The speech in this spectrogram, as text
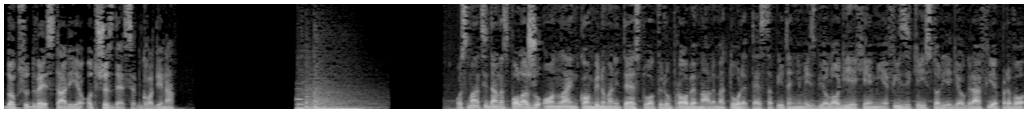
dok su dve starije od 60 godina. Osmaci danas polažu online kombinovani test u okviru probe male mature, test sa pitanjima iz biologije, hemije, fizike, istorije, geografije. Prvo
